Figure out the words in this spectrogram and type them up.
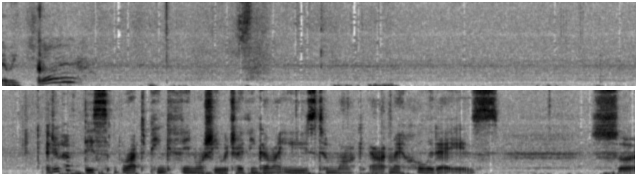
There we go. I do have this bright pink thin washi which I think I might use to mark out my holidays. So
